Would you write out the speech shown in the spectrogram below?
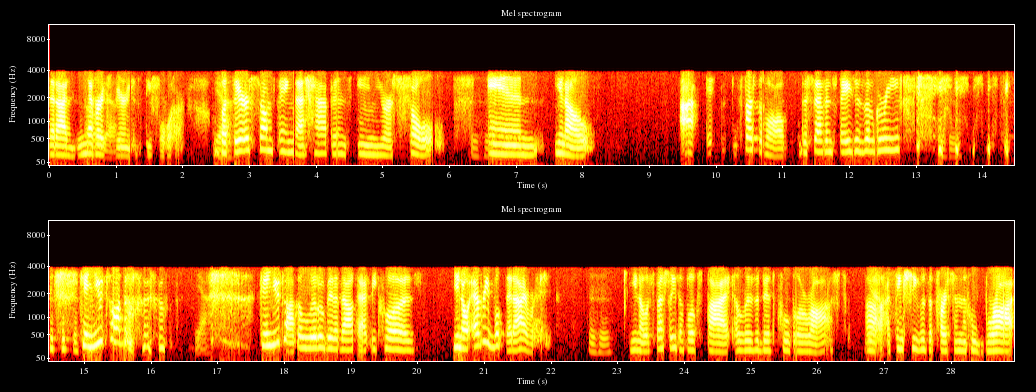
that I'd never oh, yeah. experienced before. Yeah. But there's something that happens in your soul. Mm-hmm. And, you know, I it, first of all, the seven stages of grief. Mm-hmm. can you talk Yeah. Can you talk a little bit about that because you know, every book that I read, mm-hmm. you know, especially the books by Elisabeth Kubler Ross, uh, I think she was the person who brought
